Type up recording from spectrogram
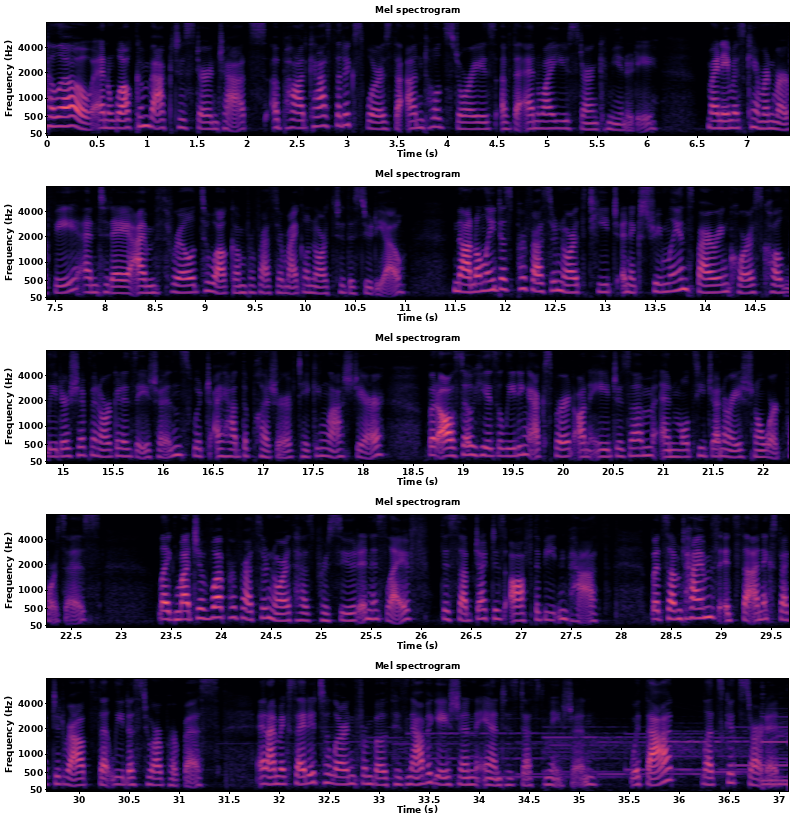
Hello, and welcome back to Stern Chats, a podcast that explores the untold stories of the NYU Stern community. My name is Cameron Murphy, and today I'm thrilled to welcome Professor Michael North to the studio. Not only does Professor North teach an extremely inspiring course called Leadership in Organizations, which I had the pleasure of taking last year, but also he is a leading expert on ageism and multi generational workforces. Like much of what Professor North has pursued in his life, the subject is off the beaten path, but sometimes it's the unexpected routes that lead us to our purpose. And I'm excited to learn from both his navigation and his destination. With that, let's get started.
